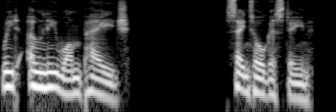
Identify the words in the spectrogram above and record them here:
read only one page. St. Augustine.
